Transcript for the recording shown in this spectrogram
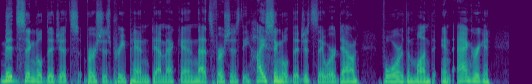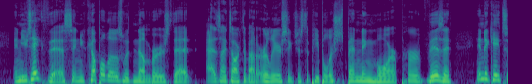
mid single digits versus pre pandemic, and that's versus the high single digits they were down for the month in aggregate. And you take this and you couple those with numbers that, as I talked about earlier, suggest that people are spending more per visit, indicates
